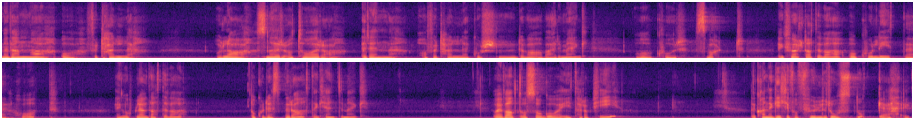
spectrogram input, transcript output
med venner og fortelle. Og la snørr og tårer renne og fortelle hvordan det var å være meg, og hvor svart jeg følte at det var, og hvor lite håp jeg opplevde at det var og hvor desperat jeg kjente meg. Og jeg valgte også å gå i terapi. Det kan jeg ikke få fullrost nok. Jeg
